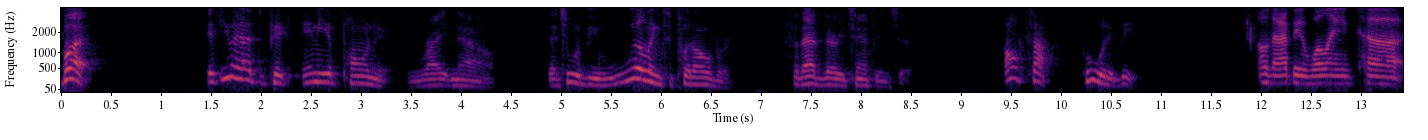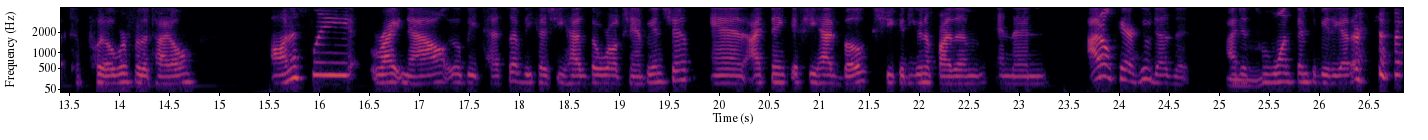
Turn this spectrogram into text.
But if you had to pick any opponent right now that you would be willing to put over for that very championship, off top, who would it be? oh that i'd be willing to to put over for the title. Honestly right now it would be tessa because she has the world championship and i think if she had both she could unify them and then i don't care who does it. I just want them to be together.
